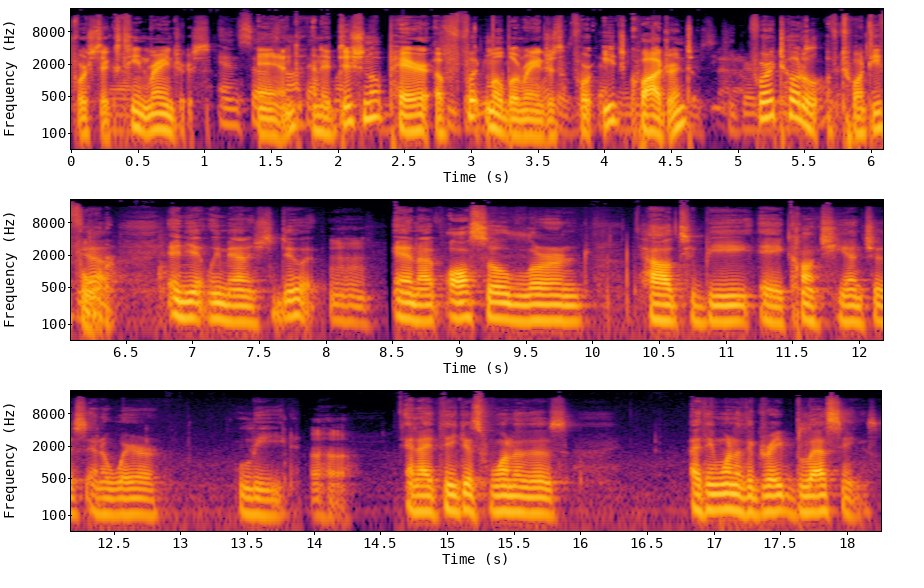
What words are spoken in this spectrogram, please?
for 16 Rangers, and an additional pair of foot mobile Rangers for each quadrant for a total of 24. Yeah. And yet we managed to do it. Mm-hmm. And I've also learned how to be a conscientious and aware lead. Uh-huh. And I think it's one of those, I think one of the great blessings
